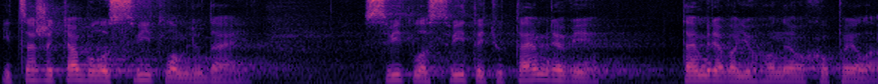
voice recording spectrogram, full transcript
І це життя було світлом людей. Світло світить у темряві, темрява його не охопила.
